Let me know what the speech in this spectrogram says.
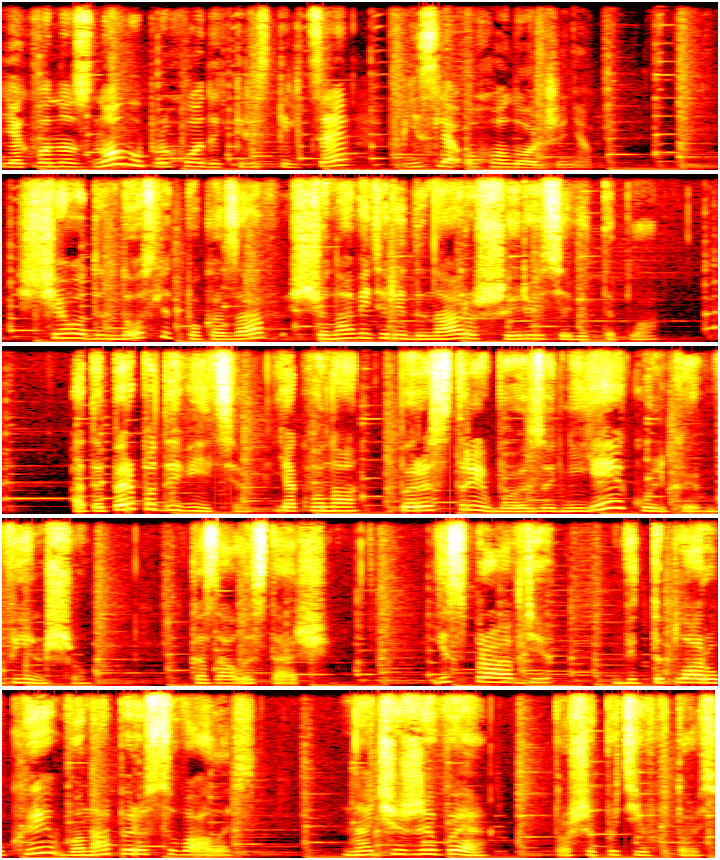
як воно знову проходить крізь кільце після охолодження. Ще один дослід показав, що навіть рідина розширюється від тепла. А тепер подивіться, як вона перестрибує з однієї кульки в іншу, казали старші. І справді, від тепла руки вона пересувалась, наче живе, прошепотів хтось.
